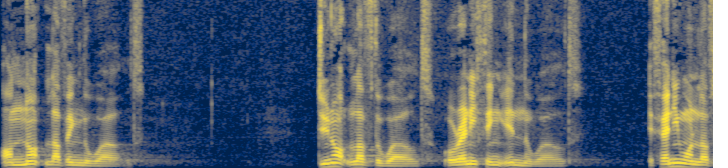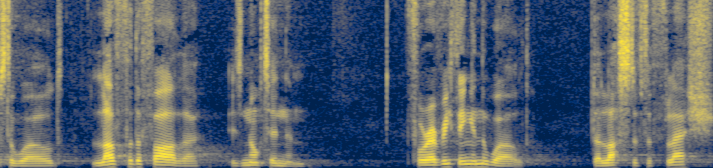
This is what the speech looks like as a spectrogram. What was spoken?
On not loving the world. Do not love the world or anything in the world. If anyone loves the world, love for the Father is not in them. For everything in the world, the lust of the flesh,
